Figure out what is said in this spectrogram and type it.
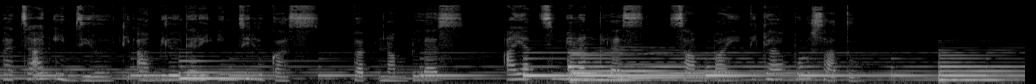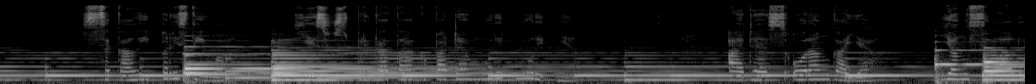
Bacaan Injil diambil dari Injil Lukas bab 16 ayat 19 sampai 31. Sekali peristiwa Yesus berkata kepada murid-muridnya, "Ada seorang kaya yang selalu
